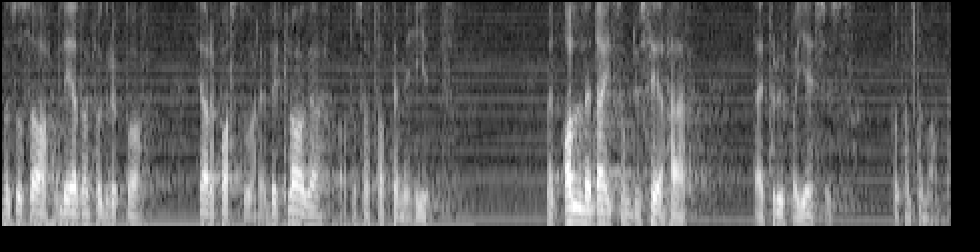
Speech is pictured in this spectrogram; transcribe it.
Men så sa lederen for gruppa, kjære pastor, jeg beklager at vi har tatt deg med hit. Men alle de som du ser her, de tror på Jesus, fortalte mannen.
